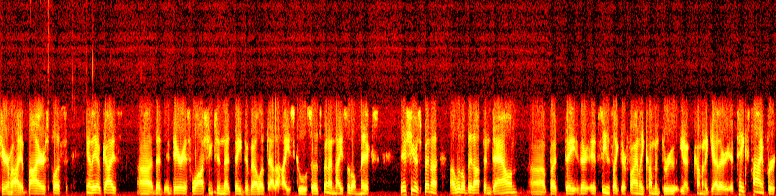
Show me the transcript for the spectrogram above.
Jeremiah Byers. Plus, you know, they have guys uh, that Darius Washington that they developed out of high school. So it's been a nice little mix. This year's been a, a little bit up and down, uh, but they it seems like they're finally coming through. You know, coming together. It takes time for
